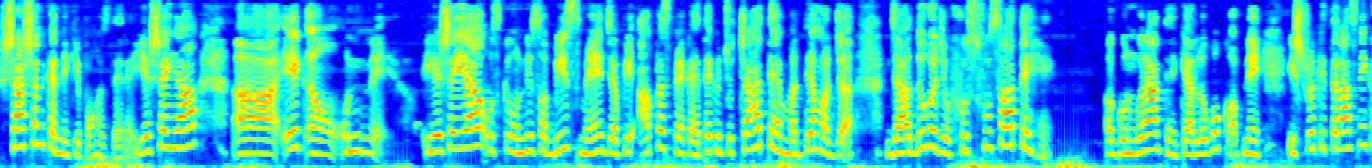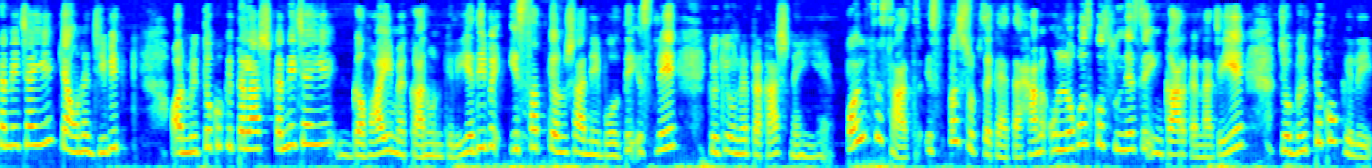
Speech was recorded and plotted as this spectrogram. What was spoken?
शासन करने की पहुँच दे रहे यशैया एक उन यशैया उसके 1920 में जब वे आपस में कहते हैं कि जो चाहते हैं मध्यम और जा, जादूगर जो फुसफुसाते हैं गुनगुनाते हैं, क्या लोगों को अपने ईश्वर की तलाश नहीं करनी चाहिए? क्या उन्हें जीवित और मृतकों की तलाश करनी चाहिए? गवाही में कानून के लिए। यदि वे इस सत्य के अनुसार नहीं बोलते, इसलिए क्योंकि उनमें प्रकाश नहीं है। पवित्र शास्त्र स्पष्ट रूप से कहता है, हमें उन लोगों को सुनने से इनकार करना चाहिए जो मृतकों के लिए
